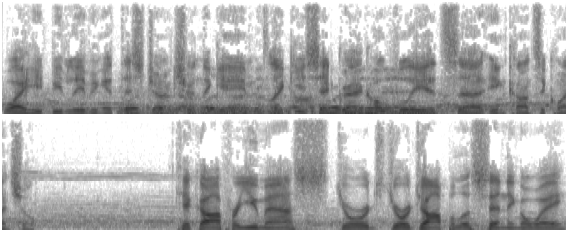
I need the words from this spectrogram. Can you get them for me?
why he'd be leaving at this juncture in the game. Like you said, Greg, hopefully it's uh, inconsequential. Kickoff for UMass. George Georgopoulos sending away.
